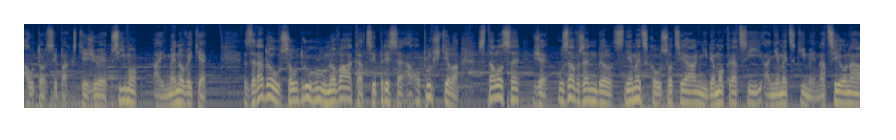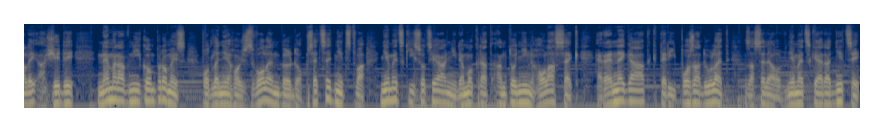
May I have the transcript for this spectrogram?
Autor si pak stěžuje přímo a jmenovitě. S radou soudruhů Nováka, Cyprise a Opluštila stalo se, že uzavřen byl s německou sociální demokracií a německými nacionály a židy nemravný kompromis, podle něhož zvolen byl do předsednictva německý sociální demokrat Antonín Holasek, renegát, který po řadu let zasedal v německé radnici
